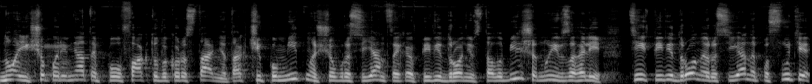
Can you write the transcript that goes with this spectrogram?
Ну а якщо порівняти по факту використання, так чи помітно, що в росіян цих fpv дронів стало більше? Ну і взагалі ці fpv дрони росіяни по суті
